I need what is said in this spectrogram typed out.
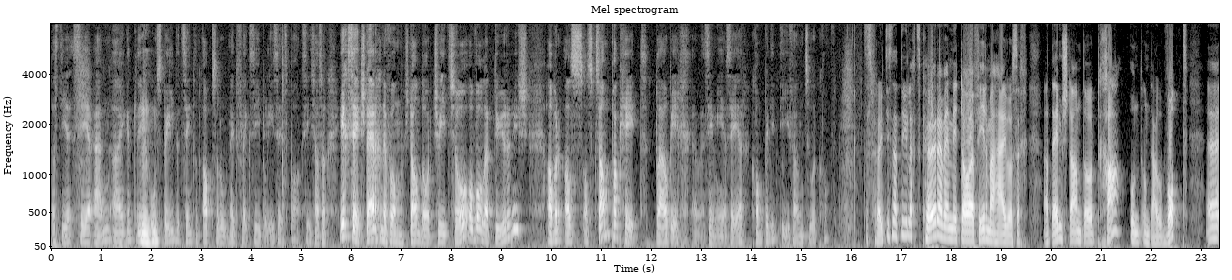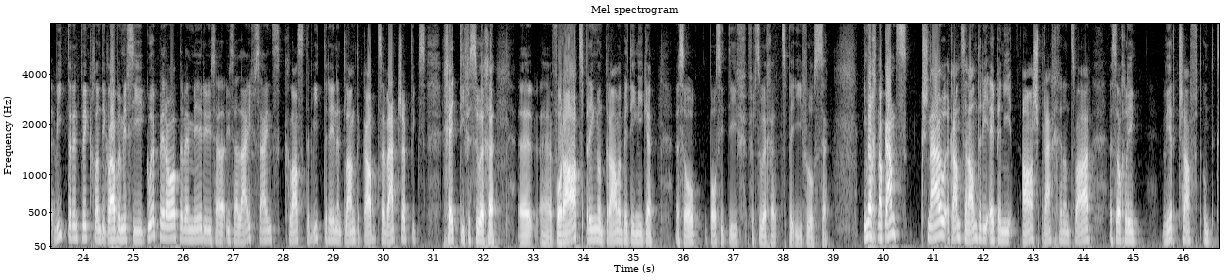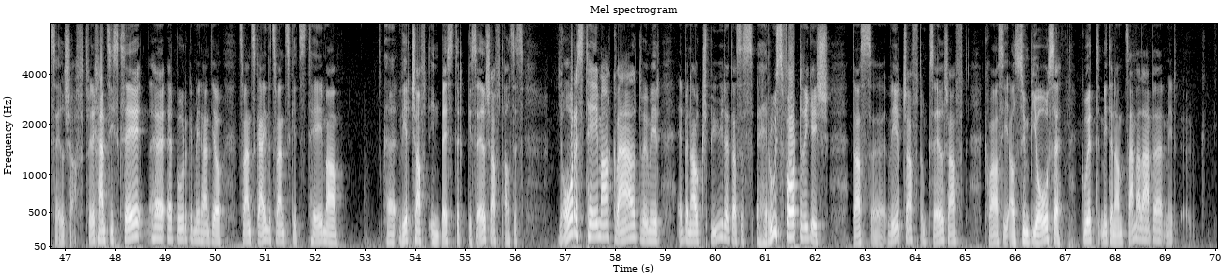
dass die sehr eng eigentlich mhm. ausgebildet sind und absolut nicht flexibel einsetzbar sind. Also ich sehe die Stärken vom Standort Schweiz so, obwohl er teurer ist, aber als, als Gesamtpaket glaube ich, sind wir sehr kompetitiv auch in Zukunft. das freut uns natürlich zu hören, wenn wir hier eine Firma haben, die sich an diesem Standort kann und, und auch will, äh, weiterentwickeln. Und ich glaube, wir sind gut beraten, wenn wir unseren unser Life Science Cluster weiterhin entlang der ganzen Wertschöpfungskette versuchen äh, äh, voranzubringen und die Rahmenbedingungen äh, so positiv versuchen zu beeinflussen. Ich möchte noch ganz schnell eine ganz andere Ebene ansprechen, und zwar so ein bisschen Wirtschaft und Gesellschaft. Vielleicht haben Sie es gesehen, Herr Burger, wir haben ja 2021 das Thema äh, Wirtschaft in bester Gesellschaft als ein Jahresthema gewählt, weil wir eben auch spüren, dass es eine Herausforderung ist, dass äh, Wirtschaft und Gesellschaft quasi als Symbiose gut miteinander zusammenleben. Wir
